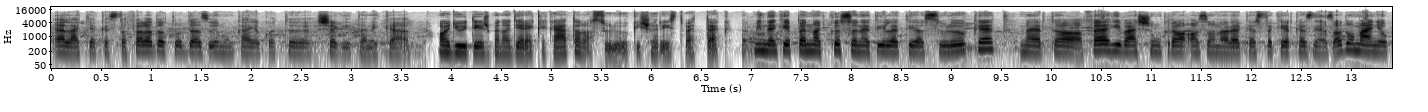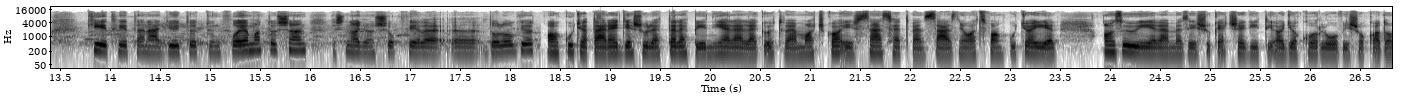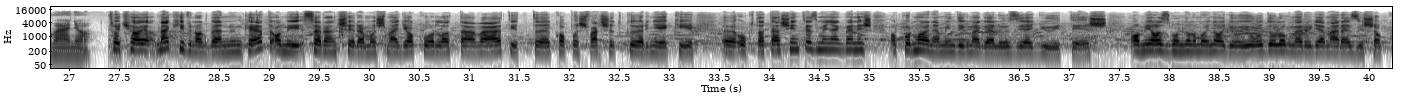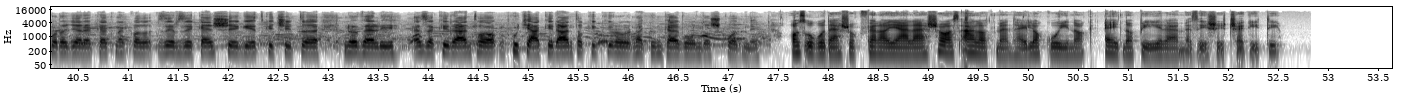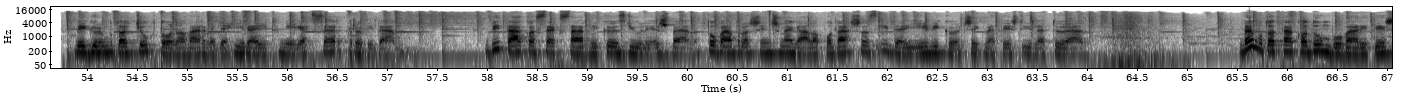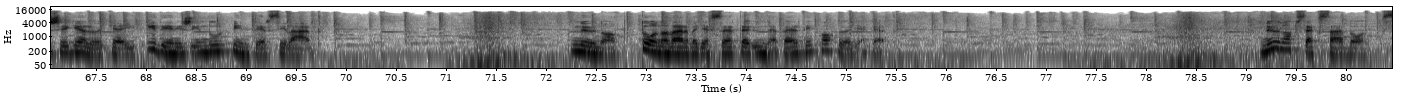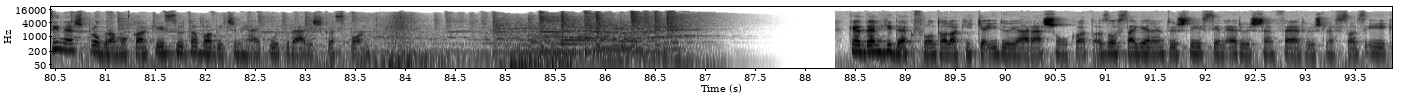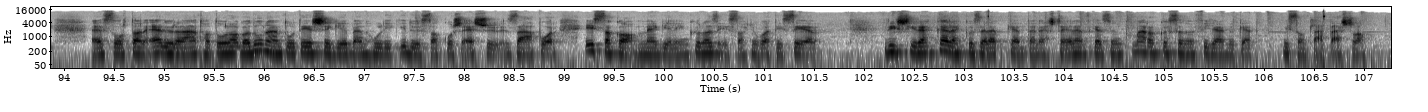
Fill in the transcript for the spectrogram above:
ellátják ezt a feladatot, de az ő munkájukat segíteni kell. A gyűjtésben a gyerekek által a szülők is részt vettek. Mindenképpen nagy köszönet illeti a szülőket, mert a felhívásunkra azonnal elkezdtek érkezni az adományok. Két héten át gyűjtöttünk folyamatosan, és nagyon sokféle dolog jött. A Kutyatár Egyesület telepén jelenleg 50 macska és 170-180 kutya él. Az ő élelmezésüket segíti a gyakorlóvisok adománya. Hogyha meghívnak bennünket, ami szerencsére most már gyakorlattá vált itt Kaposvár, sőt környéki oktatási intézményekben is, akkor majdnem mindig megelőzi egy gyűjtés. Ami azt gondolom, hogy nagyon jó dolog, mert ugye már ez is akkor a gyerekeknek az érzékenységét kicsit növeli ezek iránt, a kutyák iránt, akikről nekünk kell gondoskodni. Az óvodások felajánlása az állatmenhely lakóinak egynapi élelmezését segíti. Végül mutatjuk Tolna vármegye híreit még egyszer, röviden. Viták a szexárdi közgyűlésben. Továbbra sincs megállapodás az idei évi költségvetést illetően. Bemutatták a Dombóvári térség jelöltjeit. Idén is indul Pintér Szilárd. Nőnap. Tolna vármegye szerte ünnepelték a hölgyeket. Nőnap Szexárdon. Színes programokkal készült a Babics Mihály Kulturális Központ. Kedden hideg front alakítja időjárásunkat. Az ország jelentős részén erősen felhős lesz az ég. Elszórtan előre láthatólag a Dunántúl térségében hullik időszakos eső, zápor. Éjszaka megélénkül az északnyugati szél. Friss hírekkel legközelebb kedden este jelentkezünk. Már a köszönöm figyelmüket, viszontlátásra!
